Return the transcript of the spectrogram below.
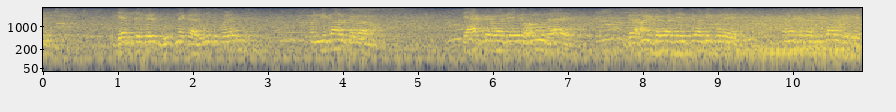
ને. જેમ તે ભૂતને કાઢવું તો પડે પણ નિકાલ કરવાનો. ત્યાગ કરવા દે હમું થાય. ગ્રહણ કરવા દે ચોટી પડે. એના કરતા નિકાલ કરીએ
